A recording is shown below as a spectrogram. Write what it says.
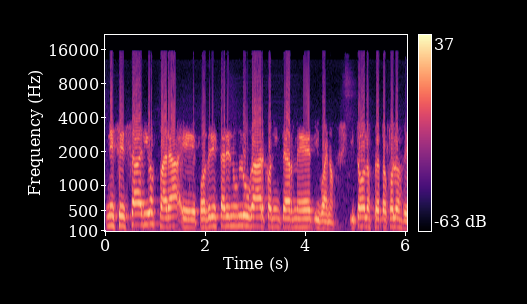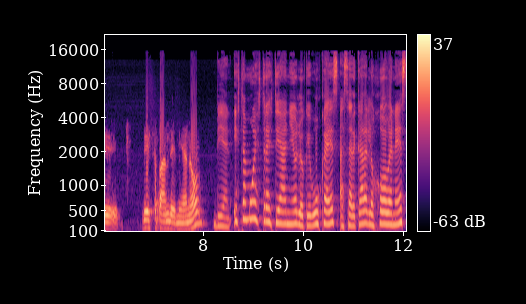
necesarios para eh, poder estar en un lugar con internet y bueno, y todos los protocolos de, de esta pandemia, ¿no? Bien, esta muestra este año lo que busca es acercar a los jóvenes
